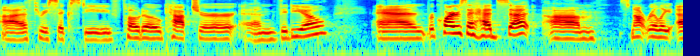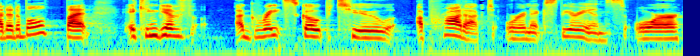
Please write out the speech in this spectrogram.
uh, 360 photo capture and video and requires a headset. Um, it's not really editable, but it can give a great scope to a product or an experience or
